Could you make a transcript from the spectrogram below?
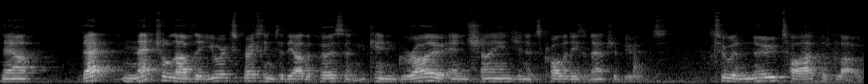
Now, that natural love that you're expressing to the other person can grow and change in its qualities and attributes to a new type of love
